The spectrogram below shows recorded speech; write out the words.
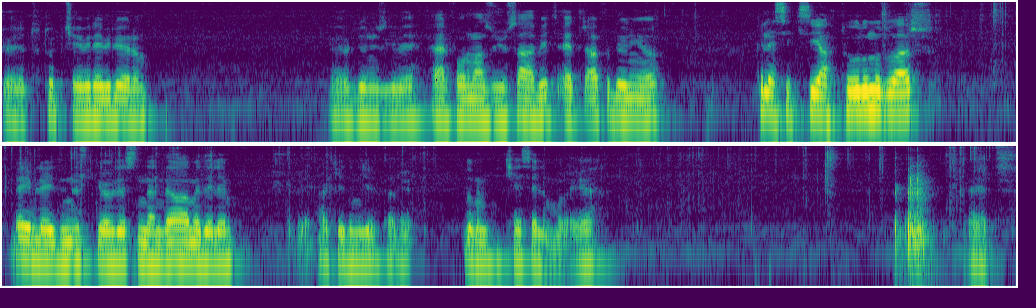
Şöyle tutup çevirebiliyorum. Gördüğünüz gibi performans ucu sabit. Etrafı dönüyor. Klasik siyah tool'umuz var. Beyblade'in üst gövdesinden devam edelim. Şöyle paketini yırtalım. Keselim burayı. Evet.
